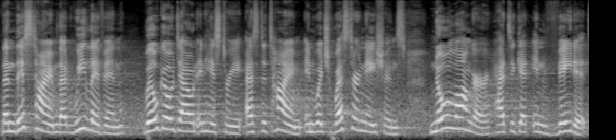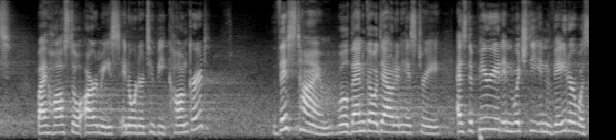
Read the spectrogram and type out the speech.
then this time that we live in will go down in history as the time in which Western nations no longer had to get invaded by hostile armies in order to be conquered, this time will then go down in history as the period in which the invader was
